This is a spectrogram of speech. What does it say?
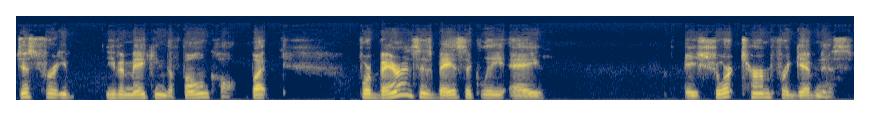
just for even making the phone call. But forbearance is basically a a short-term forgiveness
